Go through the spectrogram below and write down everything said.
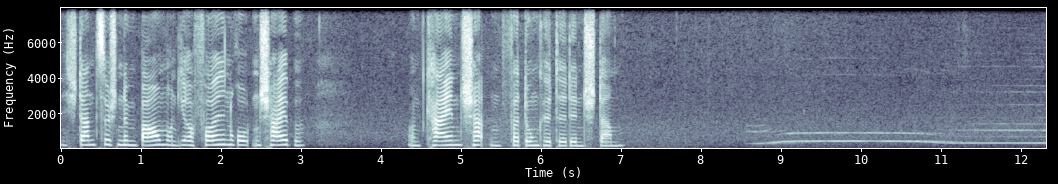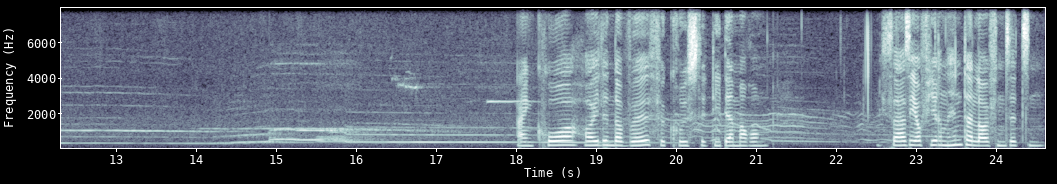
Ich stand zwischen dem Baum und ihrer vollen roten Scheibe, und kein Schatten verdunkelte den Stamm. Ein Chor heulender Wölfe grüßte die Dämmerung. Ich sah sie auf ihren Hinterläufen sitzen,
